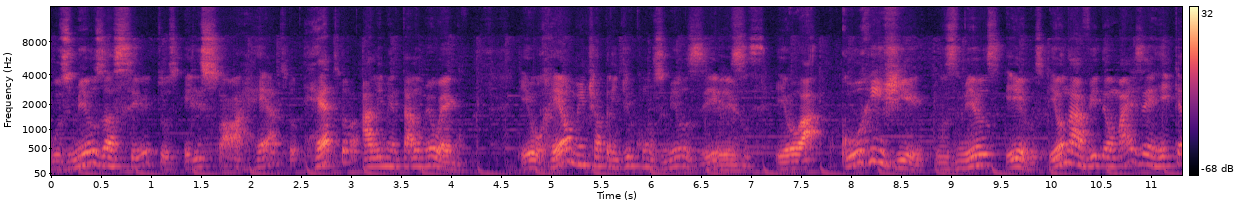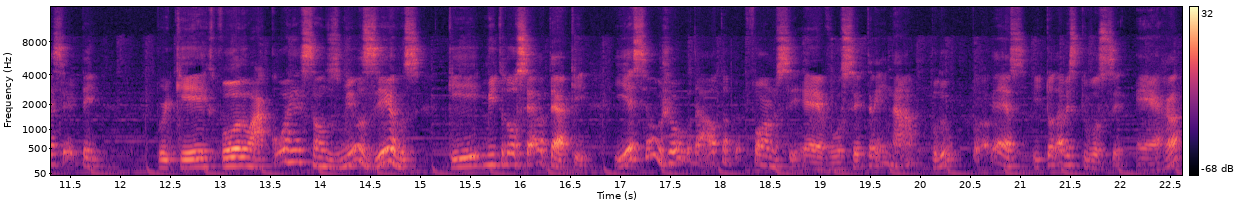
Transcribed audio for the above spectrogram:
os meus acertos, eles só retro, retroalimentaram o meu ego. Eu realmente aprendi com os meus erros, erros. eu a corrigir os meus erros. Eu na vida eu mais errei que acertei, porque foram a correção dos meus erros que me trouxeram até aqui. E esse é o jogo da alta performance, é você treinar pro progresso. E toda vez que você erra,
